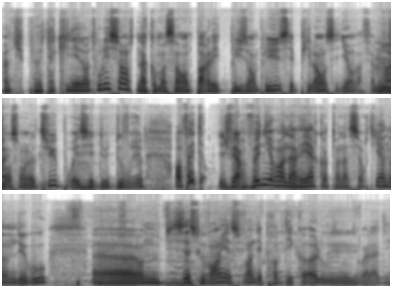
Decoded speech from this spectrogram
un petit peu taquiner dans tous les sens. On a commencé à en parler de plus en plus, et puis là, on s'est dit, on va faire une Ouais. chanson là-dessus pour essayer de- d'ouvrir. En fait, je vais revenir en arrière quand on a sorti Un homme debout. Euh, on nous disait souvent, il y a souvent des profs d'école ou euh, voilà, des,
